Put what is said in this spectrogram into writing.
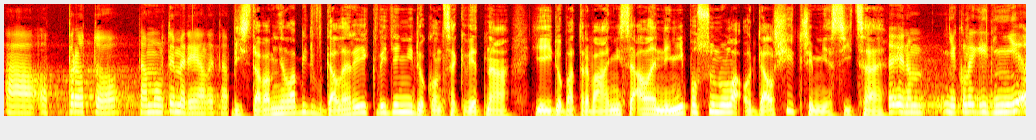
a proto ta multimedialita. Výstava měla být v galerii k vidění do konce května. Její doba trvání se ale nyní posunula o další tři měsíce. Jenom několik dní, eh,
